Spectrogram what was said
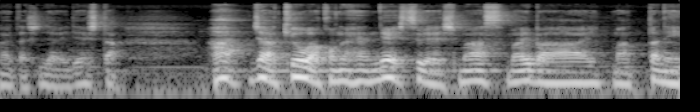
えた次第でした。はい。じゃあ今日はこの辺で失礼します。バイバイ。まったね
